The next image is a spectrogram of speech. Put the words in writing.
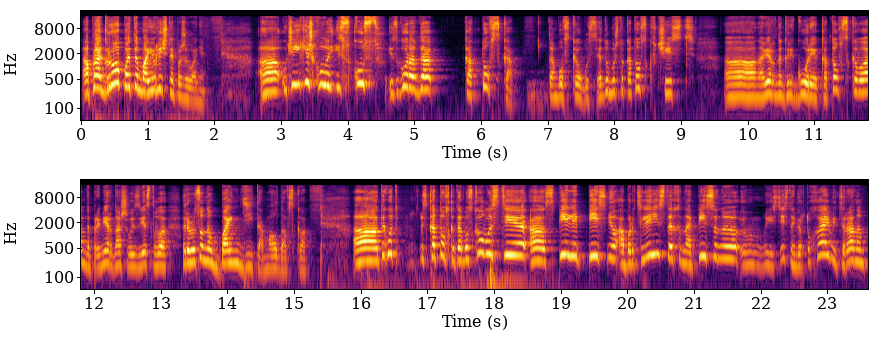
А про гроб это мое личное пожелание. А, ученики школы искусств из города Котовска, Тамбовской области. Я думаю, что Котовск в честь, а, наверное, Григория Котовского, например, нашего известного революционного бандита молдавского. А, так вот, из Котовска Тамбовской области спели песню об артиллеристах, написанную, естественно, Вертухаем, ветераном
